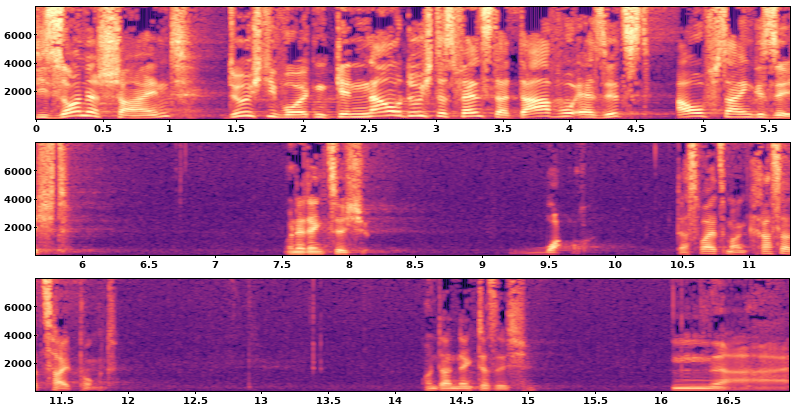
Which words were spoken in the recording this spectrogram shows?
die Sonne scheint durch die Wolken, genau durch das Fenster, da wo er sitzt, auf sein Gesicht. Und er denkt sich, wow, das war jetzt mal ein krasser Zeitpunkt. Und dann denkt er sich, nein,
